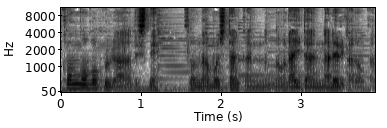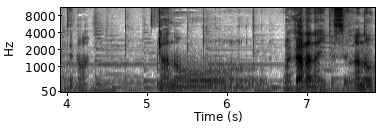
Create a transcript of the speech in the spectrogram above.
今後僕がですね、そんな文字単価のライターになれるかどうかっていうのは、あのわからないです。あの、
